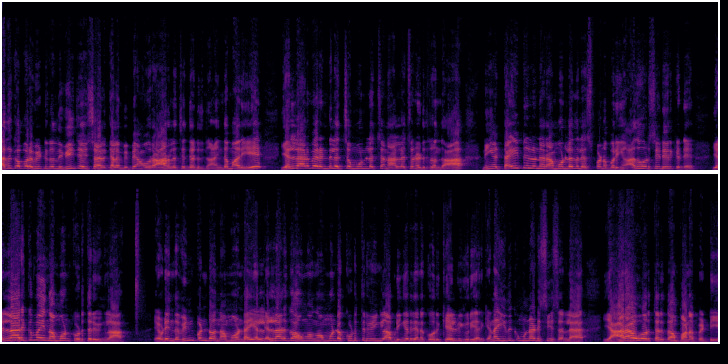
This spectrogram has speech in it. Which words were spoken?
அதுக்கப்புறம் வீட்டுக்கு வந்து விஜய் விஷால் கிளம்பி போய் ஒரு ஆறு லட்சத்தை எடுத்துட்டான். இந்த மாதிரி எல்லாருமே ரெண்டு லட்சம் மூணு லட்சம் நாலு லட்சம் எடுத்துட்டு வந்தா நீங்க டைட்டில் வின்னர் அமௌண்ட்ல இருந்து லெஸ் பண்ண போறீங்க. அது ஒரு சைடு இருக்கட்டு எல்லாருக்குமே இந்த அமௌண்ட் கொடுத்துருவீங்களா? எப்படி இந்த வின் பண்ணிட்டு வந்த அமௌண்ட்டை எல்லாருக்கும் அவங்கவுங்க அமௌண்ட்டை கொடுத்துருவீங்களா அப்படிங்கிறது எனக்கு ஒரு கேள்விக்குறியா இருக்கு. ஏன்னா இதுக்கு முன்னாடி சீசனில் யாராவது ஒருத்தருக்கு தான் பணப்பெட்டி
